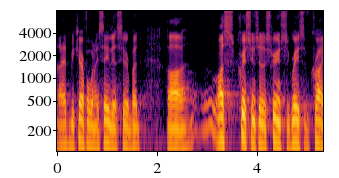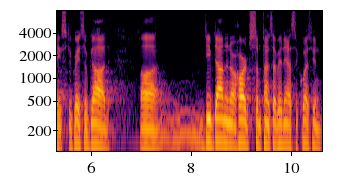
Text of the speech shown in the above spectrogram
I have to be careful when I say this here, but uh, us Christians that experience the grace of Christ, the grace of God, uh, deep down in our hearts, sometimes I've been asked the question,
